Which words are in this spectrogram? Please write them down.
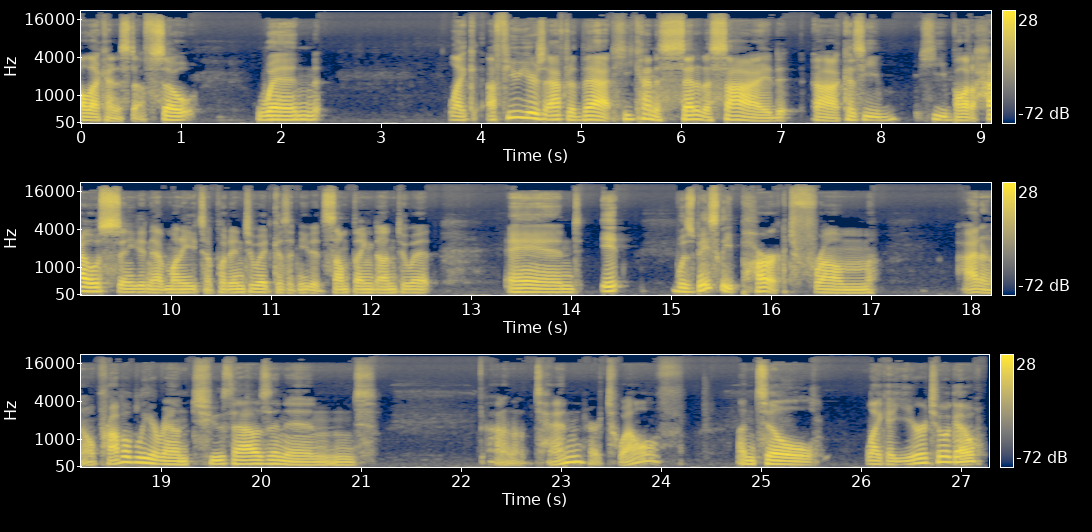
all that kind of stuff. So when like a few years after that, he kind of set it aside uh, because he he bought a house and he didn't have money to put into it because it needed something done to it, and it was basically parked from I don't know, probably around 2000 and I don't know, 10 or 12 until like a year or two ago.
